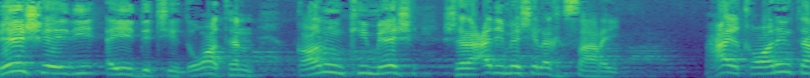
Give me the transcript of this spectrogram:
meesheedii ayay dejiyeen dawaatan qaanuunkii meesh shareecadii meeshii laga saaray maxaa qawaaniinta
